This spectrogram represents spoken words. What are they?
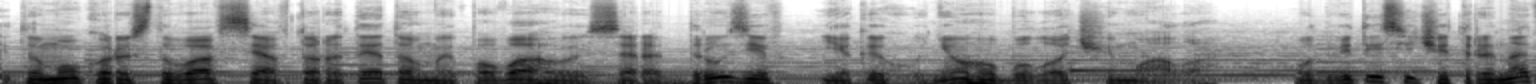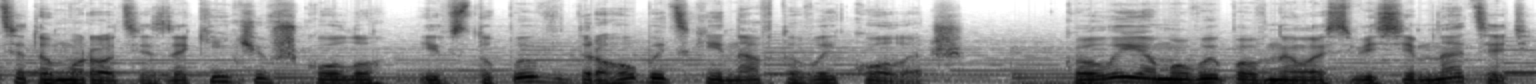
і тому користувався авторитетом і повагою серед друзів, яких у нього було чимало. У 2013 році закінчив школу і вступив в Дрогобицький нафтовий коледж. Коли йому виповнилось 18,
